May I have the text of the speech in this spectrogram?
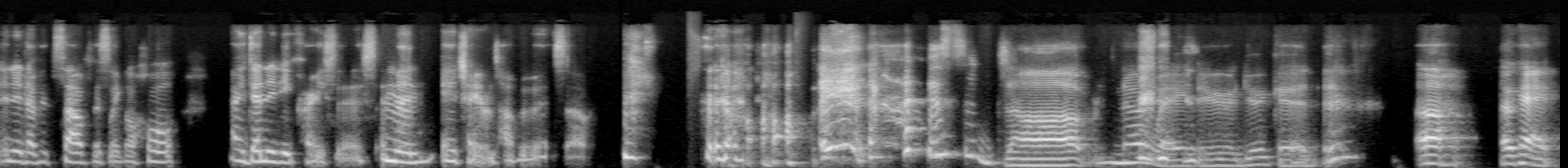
in it of itself is like a whole identity crisis and then ha on top of it so Stop. Stop. No way, dude. You're good. Uh, okay.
